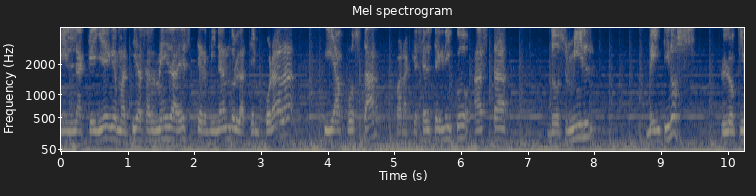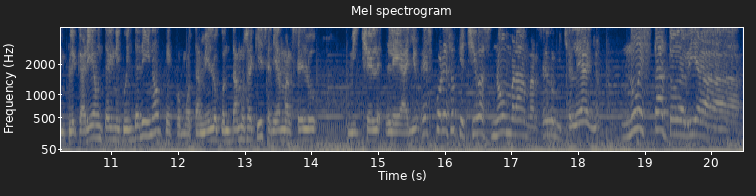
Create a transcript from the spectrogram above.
en la que llegue Matías Almeida es terminando la temporada y apostar para que sea el técnico hasta 2022 lo que implicaría un técnico interino, que como también lo contamos aquí, sería Marcelo Michel Leaño. Es por eso que Chivas nombra a Marcelo Michel Leaño. No está todavía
